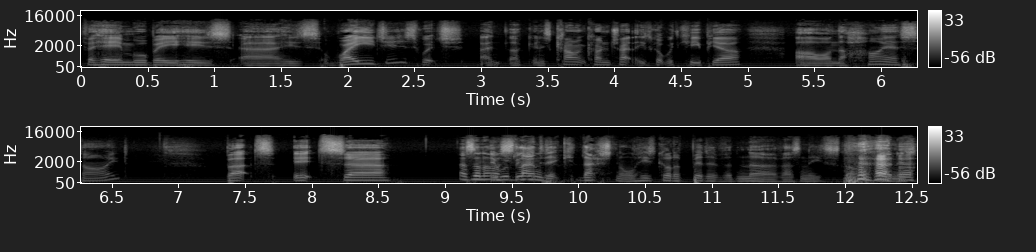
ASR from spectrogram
for him will be his uh, his wages, which uh, like in his current contract that he's got with QPR are on the higher side. But it's uh, As an it would be good. Icelandic national, he's got a bit of a nerve, hasn't he? To start throwing his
